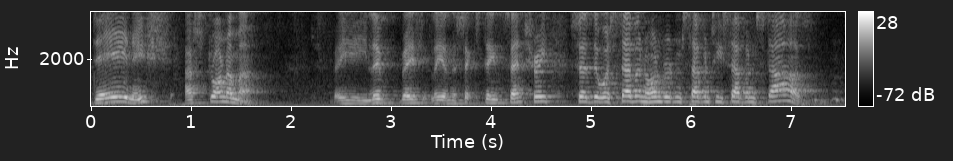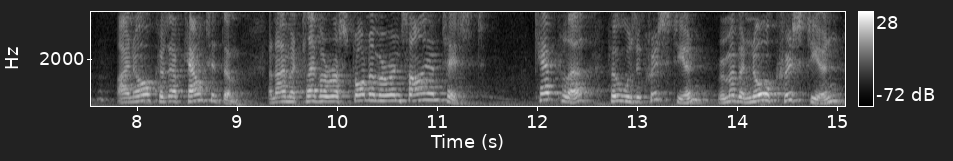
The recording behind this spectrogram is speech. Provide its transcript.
Danish astronomer, he lived basically in the 16th century, said there were 777 stars. I know because I've counted them, and I'm a clever astronomer and scientist. Kepler, who was a Christian, remember, no Christian,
